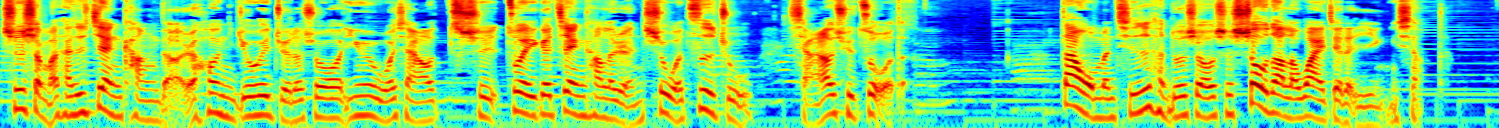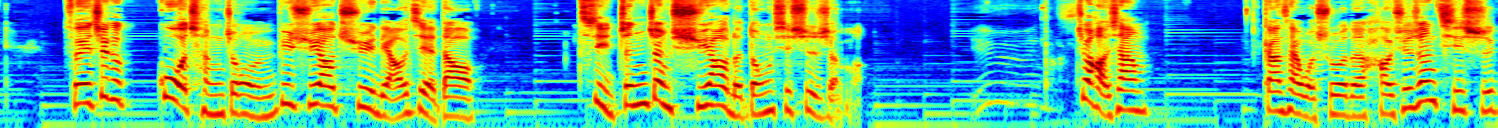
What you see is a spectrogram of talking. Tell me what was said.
吃什么才是健康的，然后你就会觉得说，因为我想要吃做一个健康的人，是我自主想要去做的。但我们其实很多时候是受到了外界的影响的，所以这个过程中，我们必须要去了解到自己真正需要的东西是什么。就好像刚才我说的，好学生其实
